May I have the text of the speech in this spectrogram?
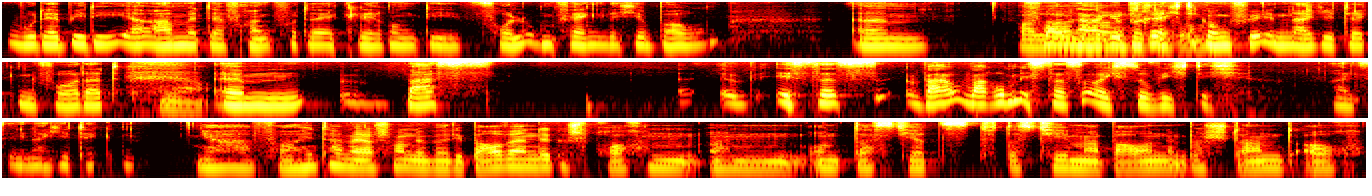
wo der BDIA mit der Frankfurter Erklärung die vollumfängliche Bau ähm, Vorlageberechtigung für Innenarchitekten fordert. Ja. Ähm, was ist das, warum ist das euch so wichtig als Innenarchitekten? Ja, vorhin haben wir ja schon über die Bauwende gesprochen ähm, und dass jetzt das Thema Bauen im Bestand auch,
